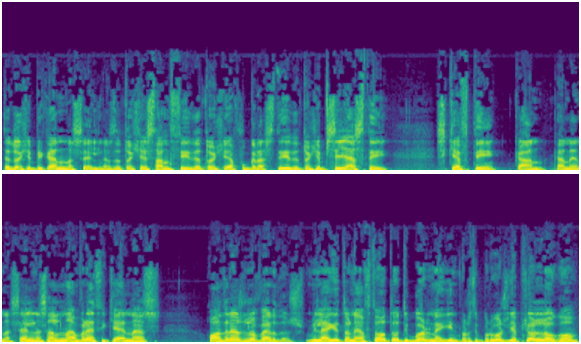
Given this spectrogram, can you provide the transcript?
Δεν το είχε πει κανένας Έλληνας. Δεν το είχε αισθανθεί, δεν το είχε αφουγκραστεί, δεν το είχε ψηλιαστεί. Σκεφτεί καν κανένας Έλληνας, αλλά να βρέθηκε ένας, ο Ανδρέας Λοβέρδος. Μιλάει για τον εαυτό του ότι μπορεί να γίνει πρωθυπουργός. Για ποιο λόγο,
